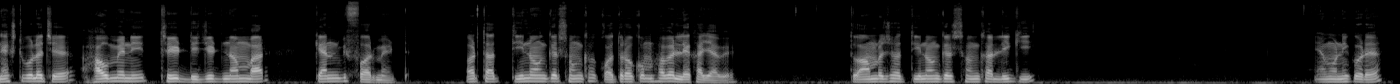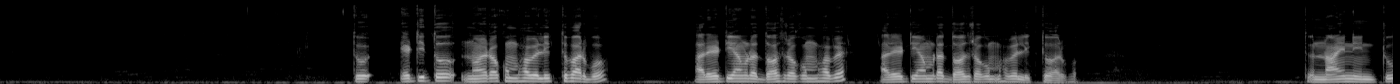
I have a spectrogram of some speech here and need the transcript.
নেক্সট বলেছে how many three digit number can be format অর্থাৎ তিন অঙ্কের সংখ্যা কত রকমভাবে লেখা যাবে? তো আমরা যখন তিন অঙ্কের সংখ্যা লিখি এমনই করে। তো এটি তো নয় রকমভাবে লিখতে পারব। আর এটি আমরা দশ রকমভাবে, আর এটি আমরা দশ রকমভাবে লিখতে পারব। তো nine into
